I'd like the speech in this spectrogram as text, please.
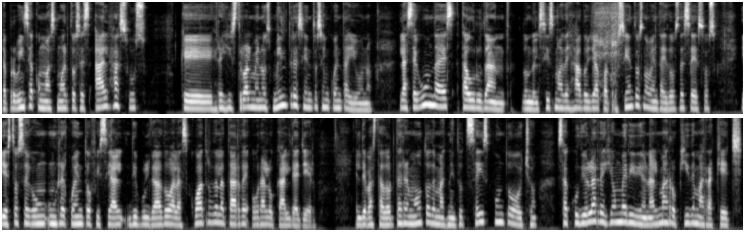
La provincia con más muertos es Al-Hassus, que registró al menos 1.351. La segunda es Taurudant, donde el sismo ha dejado ya 492 decesos, y esto según un recuento oficial divulgado a las 4 de la tarde hora local de ayer. El devastador terremoto de magnitud 6.8 sacudió la región meridional marroquí de Marrakech.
